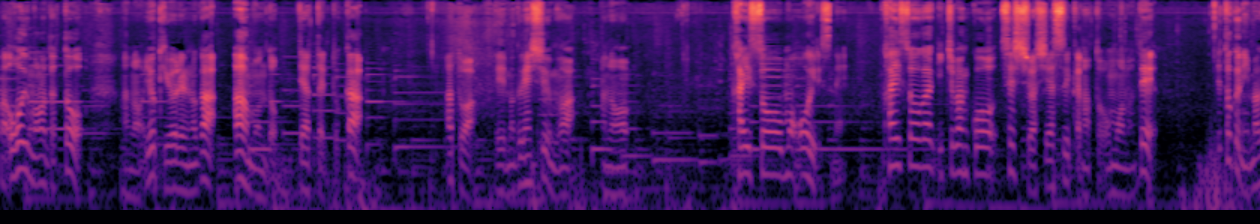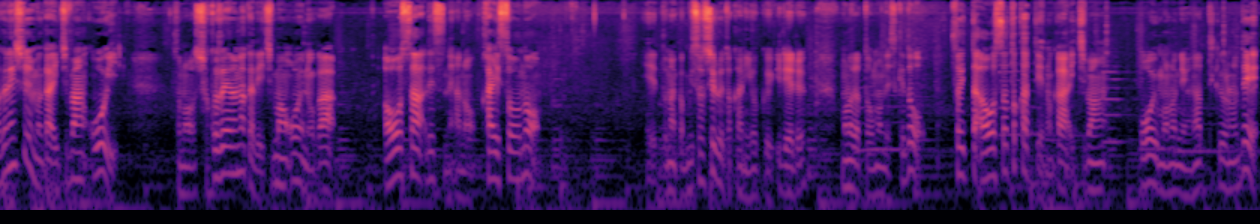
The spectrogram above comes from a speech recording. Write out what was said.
まあ、多いものだとあのよく言われるのがアーモンドであったりとかあとは、えー、マグネシウムはあの海藻も多いですね。海藻が一番こう摂取はしやすいかなと思うのでで特にマグネシウムが一番多いその食材の中で一番多いのが青さですね。あの海藻のえー、となんか味噌汁とかによく入れるものだと思うんですけどそういった青さとかっていうのが一番多いものにはなってくるので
